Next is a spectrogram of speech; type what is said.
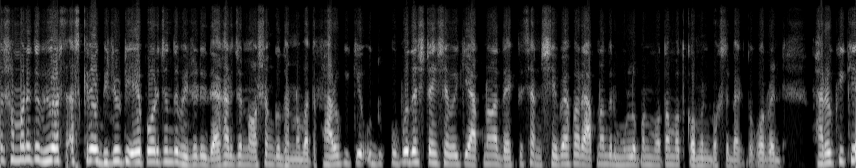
সম্মানিত ভিউয়ার্স আজকের এই ভিডিওটি এ পর্যন্ত। ভিডিওটি দেখার জন্য অসংখ্য ধন্যবাদ। ফারুকিকে উপদেষ্টা হিসেবে কি আপনারা দেখতে চান? সে ব্যাপারে আপনাদের মূল্যবান মতামত কমেন্ট বক্সে ব্যক্ত করবেন। ফারুকিকে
